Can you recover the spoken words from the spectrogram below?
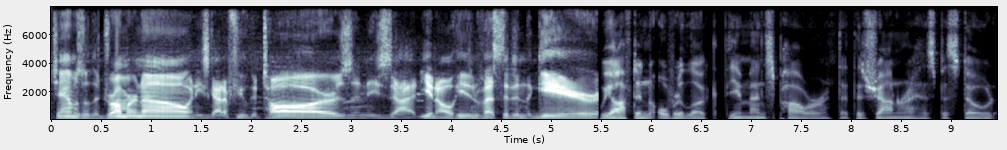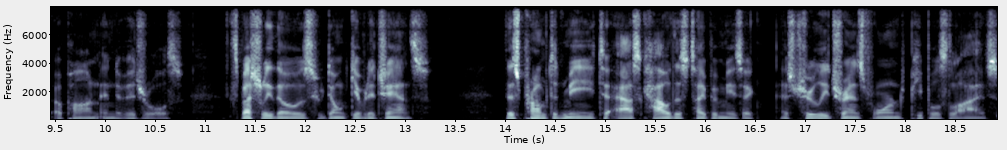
jams with a drummer now, and he's got a few guitars, and he's got you know he's invested in the gear. We often overlook the immense power that this genre has bestowed upon individuals, especially those who don't give it a chance. This prompted me to ask how this type of music has truly transformed people's lives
